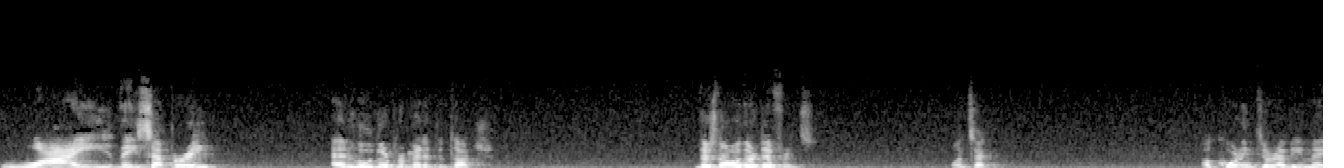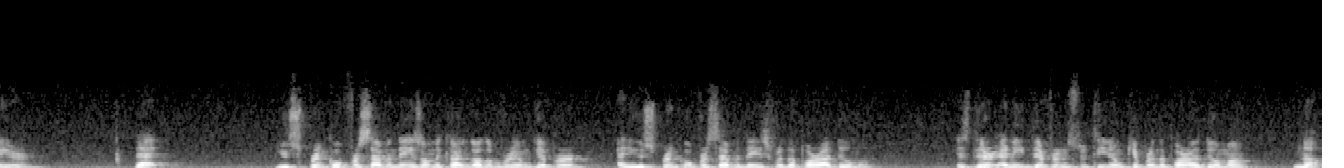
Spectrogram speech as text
why they separate and who they're permitted to touch. There's no other difference. One second. According to Rabbi Meir, that you sprinkle for seven days on the Kohen Gadol for Yom Kippur, and you sprinkle for seven days for the Paraduma. Is there any difference between Yom Kippur and the Paraduma? No.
